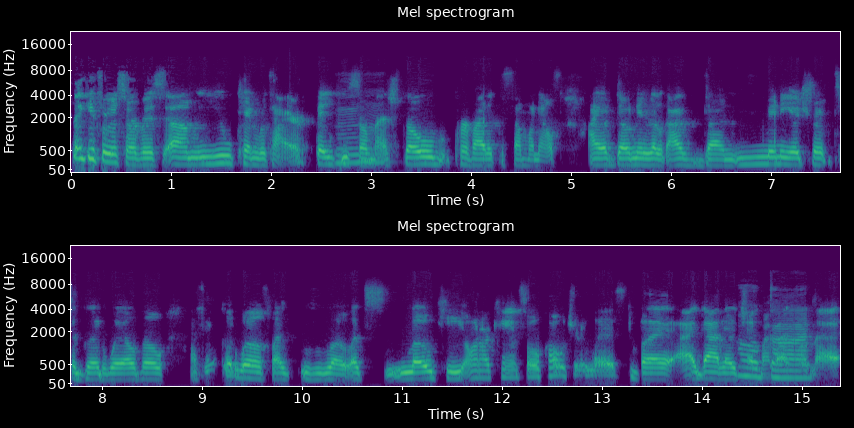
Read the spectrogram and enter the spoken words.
Thank you for your service. Um, you can retire. Thank you mm-hmm. so much. Go provide it to someone else. I have donated. Like I've done many a trip to Goodwill, though. I think Goodwill is like low, like low key on our cancel culture list. But I gotta check oh, my back on that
